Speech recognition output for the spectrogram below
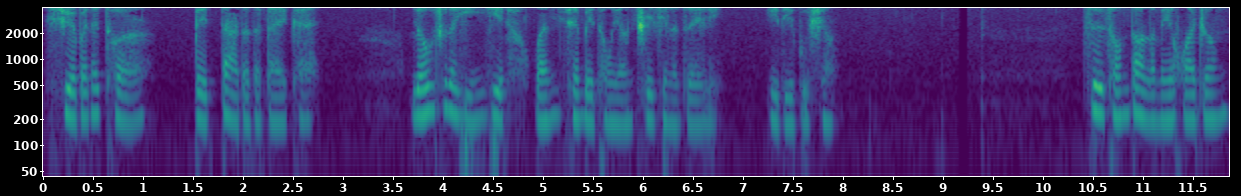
雪白的腿儿被大大的掰开，流出的银液完全被童阳吃进了嘴里，一滴不剩。自从到了梅花庄，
